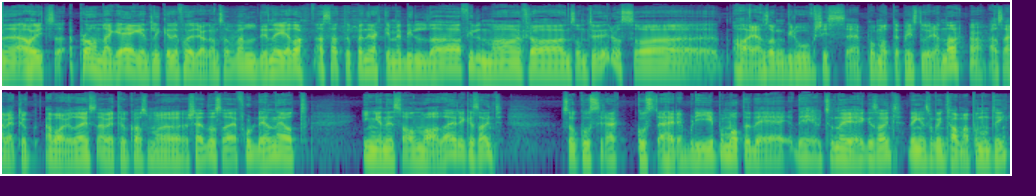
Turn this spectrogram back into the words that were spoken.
Jeg, har ikke, jeg planlegger egentlig ikke de foredragene så veldig nøye, da. Jeg setter opp en rekke med bilder, filmer fra en sånn tur, og så øh, har jeg en sånn grov skisse på en måte på historien, da. Ja. Altså, jeg vet jo Jeg var jo der, så jeg vet jo hva som har skjedd, og så er fordelen er at ingen i salen var der, ikke sant? Så hvordan, hvordan det her blir, på en måte, det, det er jo ikke så nøye, ikke sant? Det er ingen som kan ta meg på noen ting.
